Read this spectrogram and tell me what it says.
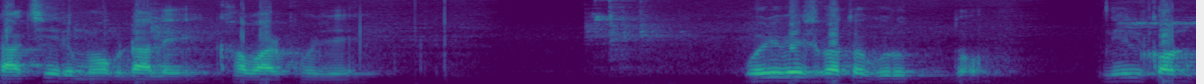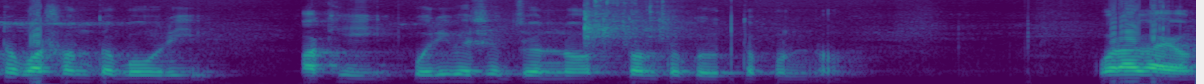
গাছের মগডালে খাবার খোঁজে। পরিবেশগত গুরুত্ব, নীলকণ্ঠ বসন্ত বৌরি পাখি পরিবেশের জন্য অত্যন্ত গুরুত্বপূর্ণ। পরাগায়ন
